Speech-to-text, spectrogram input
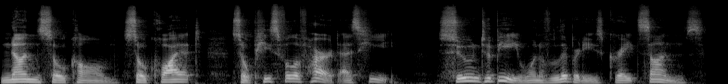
None so calm, so quiet, so peaceful of heart as he, soon to be one of liberty's great sons.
